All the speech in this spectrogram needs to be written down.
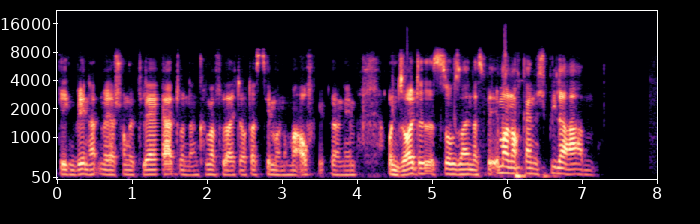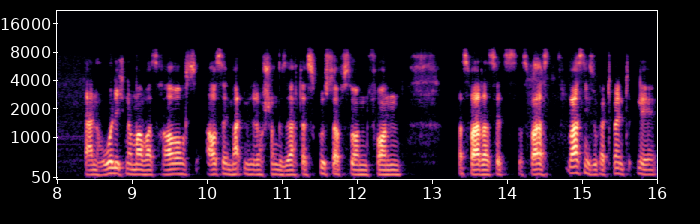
gegen wen hatten wir ja schon geklärt und dann können wir vielleicht auch das Thema nochmal aufnehmen. Und sollte es so sein, dass wir immer noch keine Spiele haben, dann hole ich nochmal was raus. Außerdem hatten wir doch schon gesagt, dass Gustafsson von, was war das jetzt? Das war es nicht sogar Twente, nee,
